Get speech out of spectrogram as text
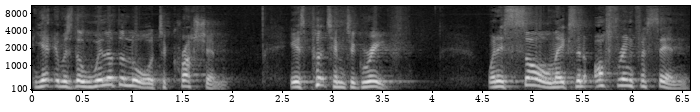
Yet it was the will of the Lord to crush him. He has put him to grief. When his soul makes an offering for sin,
